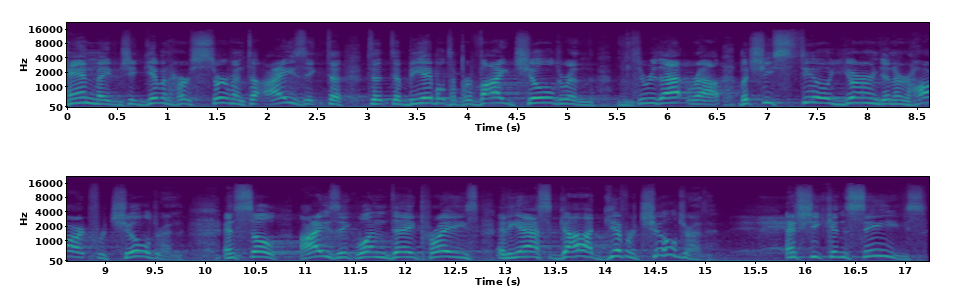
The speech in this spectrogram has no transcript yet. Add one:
handmaiden, she'd given her servant to Isaac to, to, to be able to provide children through that route. But she still yearned in her heart for children. And so Isaac one day prays and he asks God, give her children. And she conceives.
